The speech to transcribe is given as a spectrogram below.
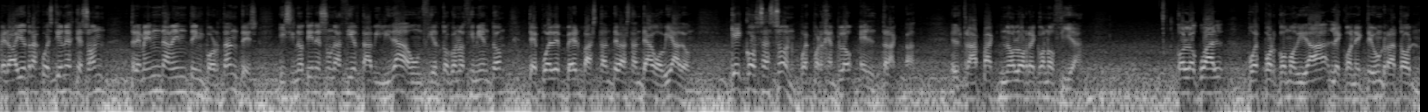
pero hay otras cuestiones que son tremendamente importantes y si no tienes una cierta habilidad o un cierto conocimiento, te puedes ver bastante, bastante agobiado. ¿Qué cosas son? Pues por ejemplo el trackpad. El trackpad no lo reconocía. Con lo cual, pues por comodidad le conecté un ratón,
